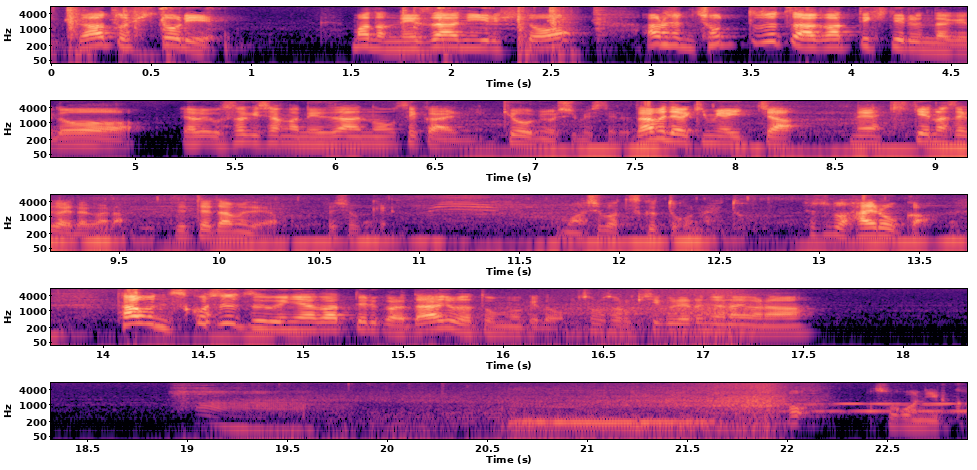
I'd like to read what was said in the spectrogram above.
ー。であと1人。まだネザーにいる人。あの人ちょっとずつ上がってきてるんだけどやべうさぎさんがネザーの世界に興味を示してる。ダメだよ君は行っちゃ。ね危険な世界だから。絶対ダメだよ。よし OK もう足場作っとかないと。じゃちょっと入ろうか。多分少しずつ上に上がってるから大丈夫だと思うけどそろそろ来てくれるんじゃないかな。おそこにいるか。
